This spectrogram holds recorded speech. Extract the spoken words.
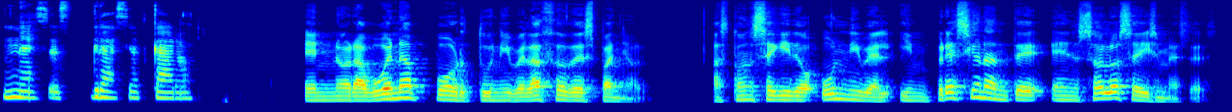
meses. Gracias, Caro. Enhorabuena por tu nivelazo de español. Has conseguido un nivel impresionante en solo seis meses.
